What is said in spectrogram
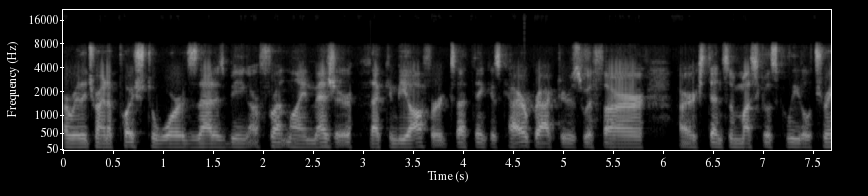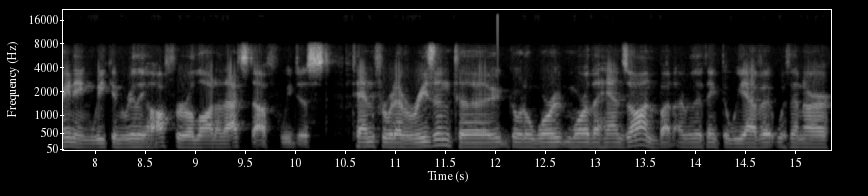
are really trying to push towards that as being our frontline measure that can be offered. Because I think as chiropractors, with our our extensive musculoskeletal training, we can really offer a lot of that stuff. We just tend for whatever reason to go to more, more of the hands-on but i really think that we have it within our,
